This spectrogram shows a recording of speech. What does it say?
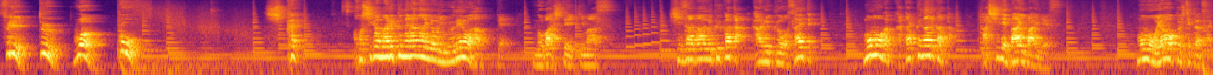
う。3、2、1、GO! しっかり腰が丸くならないように胸を張って伸ばしていきます。膝が浮く方軽く押さえてももが硬くなる方足でバイバイです。ももを柔くしてください。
